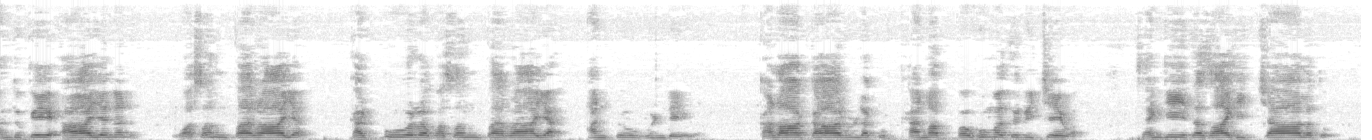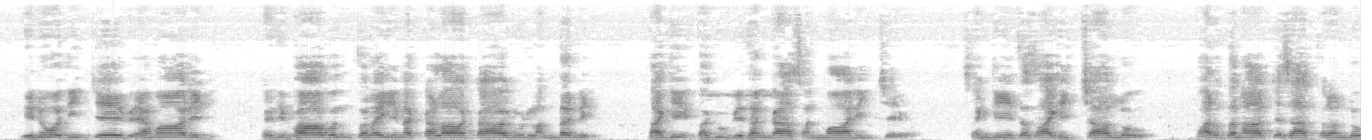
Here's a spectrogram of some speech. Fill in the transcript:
అందుకే ఆయనను వసంతరాయ కర్పూర వసంతరాయ అంటూ ఉండేవారు. కళాకారులకు ఘన బహుమతులిచ్చేవారు. సంగీత సాహిత్యాలతో వినోదించే వేమారెడ్డి ప్రతిభావంతులైన కళాకారులందరినీ తగి తగు విధంగా సన్మానించేవారు సంగీత సాహిత్యాల్లో భరతనాట్య శాస్త్రంలో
